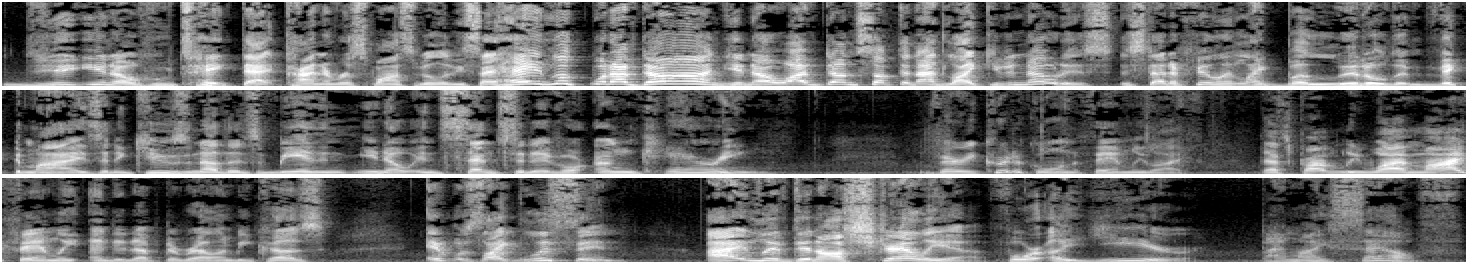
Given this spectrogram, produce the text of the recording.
You, you know, who take that kind of responsibility, say, hey, look what I've done. You know, I've done something I'd like you to notice. Instead of feeling like belittled and victimized and accusing others of being, you know, insensitive or uncaring. Very critical in the family life. That's probably why my family ended up derailing because it was like, listen, I lived in Australia for a year by myself.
